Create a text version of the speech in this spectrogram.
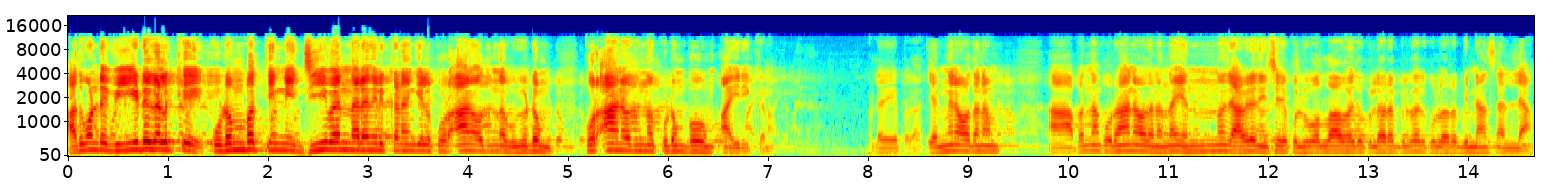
അതുകൊണ്ട് വീടുകൾക്ക് കുടുംബത്തിന് ജീവൻ നിലനിൽക്കണമെങ്കിൽ ഖുർആൻ ഓതുന്ന വീടും ഖുർആൻ ഓതുന്ന കുടുംബവും ആയിരിക്കണം. വളരെ എങ്ങനെ ഓതണം? ആ അപ്പം എന്നാ ഖുർആൻ ഓതണം? എന്നാ എന്നും രാവിലെ നീച്ചു കുല്ലു അള്ളാഹു കുല്ലറബിൽ വൽ കുല്ല റബ്ബിന്നാസ് അല്ല.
